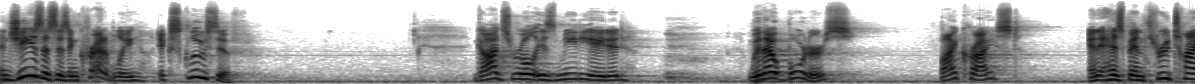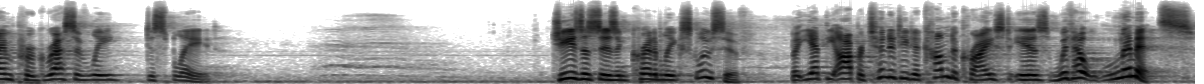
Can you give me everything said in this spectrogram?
And Jesus is incredibly exclusive. God's rule is mediated without borders by Christ, and it has been through time progressively displayed. Jesus is incredibly exclusive, but yet the opportunity to come to Christ is without limits.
